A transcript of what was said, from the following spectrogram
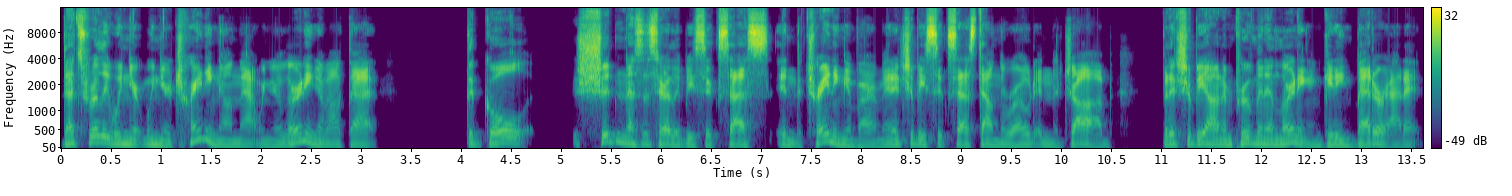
that's really when you're when you're training on that when you're learning about that the goal shouldn't necessarily be success in the training environment. It should be success down the road in the job, but it should be on improvement and learning and getting better at it.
